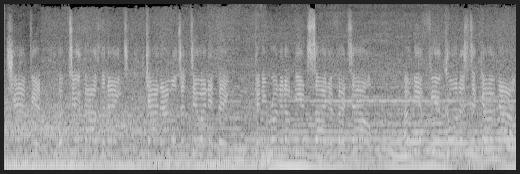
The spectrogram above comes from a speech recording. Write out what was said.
world champion of 2008. Can Hamilton do anything? Can he run it up the inside of Vettel? Only a few corners to go now,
